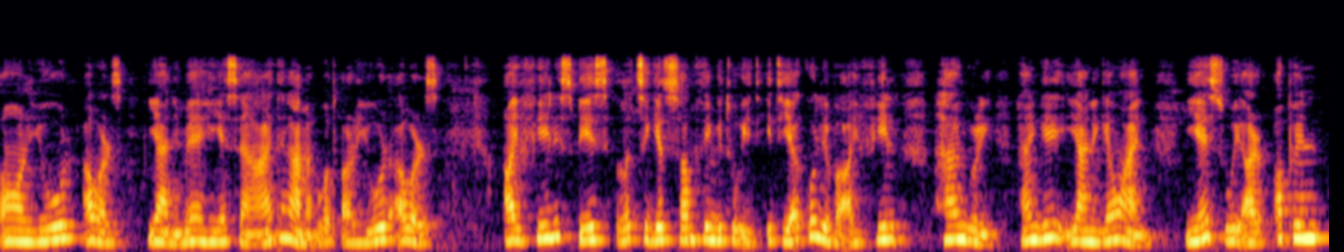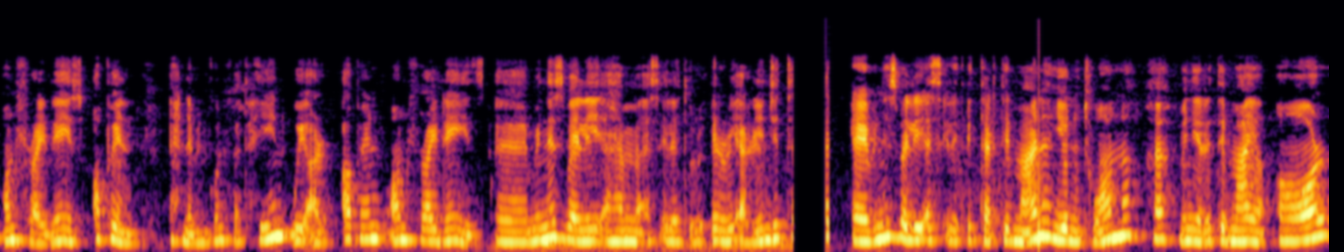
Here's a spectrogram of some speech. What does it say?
are your hours? يعني ما هي ساعات العمل? What are your hours? I feel space. Let's get something to eat. Eat يأكل يبقى I feel hungry. Hungry يعني جوعان. Yes, we are open on Fridays. Open. احنا بنكون فاتحين. We are open on Fridays. آه بالنسبة لأهم أسئلة الريارينج آه بالنسبة لأسئلة الترتيب معانا Unit 1 ها من يرتب معايا Are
